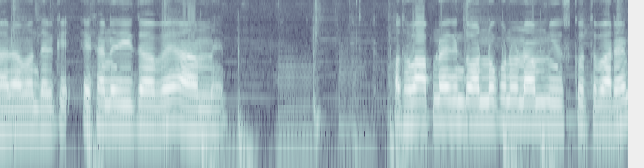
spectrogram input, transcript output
আর আমাদেরকে এখানে দিতে হবে আহমেদ। অথবা আপনারা কিন্তু অন্য কোনো নাম ইউজ করতে পারেন।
